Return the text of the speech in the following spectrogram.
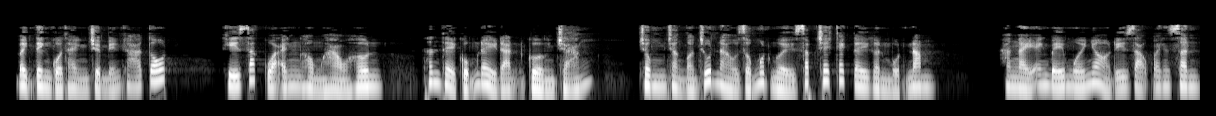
Bệnh tình của Thành chuyển biến khá tốt. Khí sắc của anh hồng hào hơn Thân thể cũng đầy đặn cường tráng. Trông chẳng còn chút nào giống một người sắp chết cách đây gần một năm. Hàng ngày anh bế muối nhỏ đi dạo quanh sân.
